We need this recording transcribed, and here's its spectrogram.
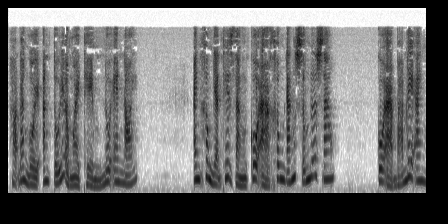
Họ đang ngồi ăn tối ở ngoài thềm, Noel nói. Anh không nhận thấy rằng cô ả không đáng sống nữa sao? Cô ả bám lấy anh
